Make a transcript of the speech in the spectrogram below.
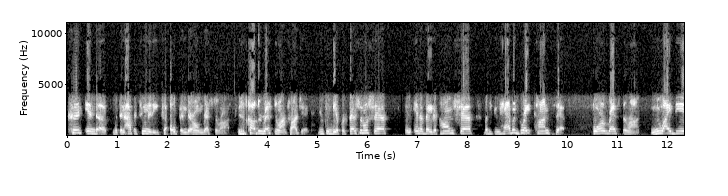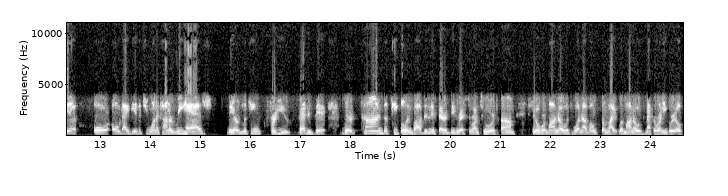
could end up with an opportunity to open their own restaurant. This is called the Restaurant Project. You can be a professional chef, an innovative home chef, but if you have a great concept for a restaurant, new idea or old idea that you want to kind of rehash, they are looking for you. That is it. There are tons of people involved in this that are big restaurateurs. Um, Phil Romano is one of them from like Romano's Macaroni Grill.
